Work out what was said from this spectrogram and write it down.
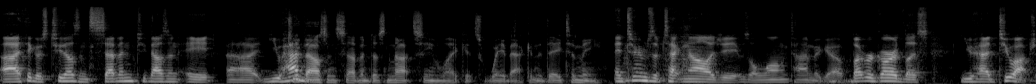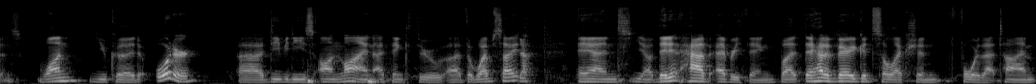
Uh, I think it was 2007, 2008. Uh, you had 2007 does not seem like it's way back in the day to me. in terms of technology, it was a long time ago. But regardless, you had two options. One, you could order uh, DVDs online, I think through uh, the website. Yeah. And you know they didn't have everything, but they had a very good selection for that time.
